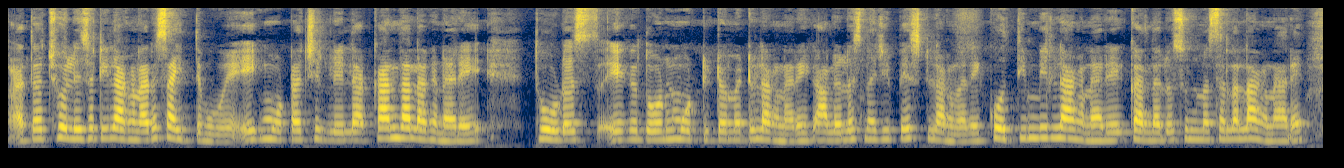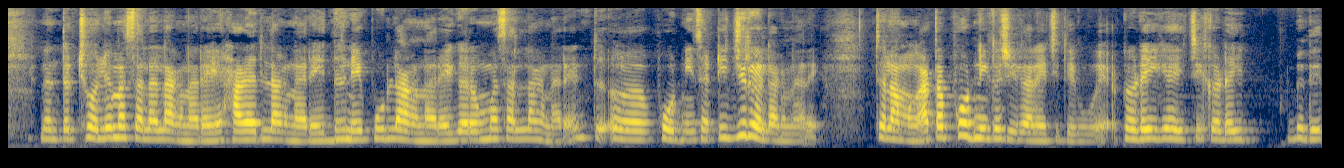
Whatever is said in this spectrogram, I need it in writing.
आता छोलेसाठी लागणारं साहित्य बघूया एक मोठा चिरलेला कांदा लागणार आहे थोडंसं एक दोन मोठी टोमॅटो लागणार आहे आलं लसणाची पेस्ट लागणार आहे कोथिंबीर लागणार आहे कांदा लसूण मसाला लागणार आहे नंतर छोले मसाला लागणार आहे हळद लागणार आहे धनेपूड लागणार आहे गरम मसाला लागणार आहे फोडणीसाठी जिरे लागणार आहे चला मग आता फोडणी कशी करायची ते बघूया कढई घ्यायची कढईमध्ये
